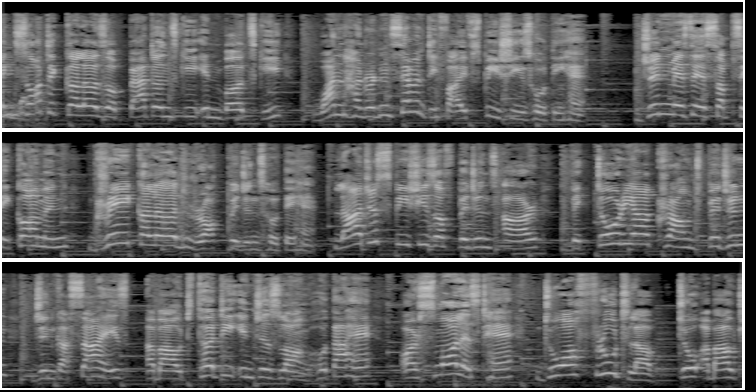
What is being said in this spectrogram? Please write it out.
एग्जॉटिक कलर्स और पैटर्न्स की इन बर्ड्स की 175 स्पीशीज होती हैं। जिनमें से सबसे common grey coloured rock pigeons होते हैं largest species of pigeons are Victoria crowned pigeon जिनका साइज़ अबाउट 30 इंचेस लॉन्ग होता है, और स्मॉलेस्ट है डॉफ फ्रूट लव जो अबाउट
